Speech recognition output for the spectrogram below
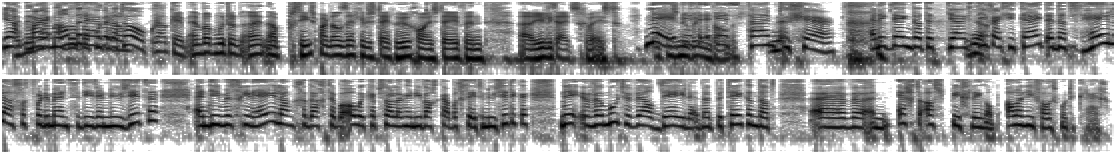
Ja, en, maar, maar, anderen hebben dat ook. Ja, Oké, okay. en wat moet er. Nou, precies, maar dan zeg je dus tegen Hugo en Steven: uh, jullie tijd is geweest. Nee, het is, het is time nee. to share. En ik denk dat het juist ja. diversiteit, en dat is heel lastig voor de mensen die er nu zitten. En die misschien heel lang gedacht hebben: oh, ik heb zo lang in die wachtkamer gezeten, nu zit ik er. Nee, we moeten wel delen. En dat betekent dat uh, we een echte afspiegeling op alle niveaus moeten krijgen.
